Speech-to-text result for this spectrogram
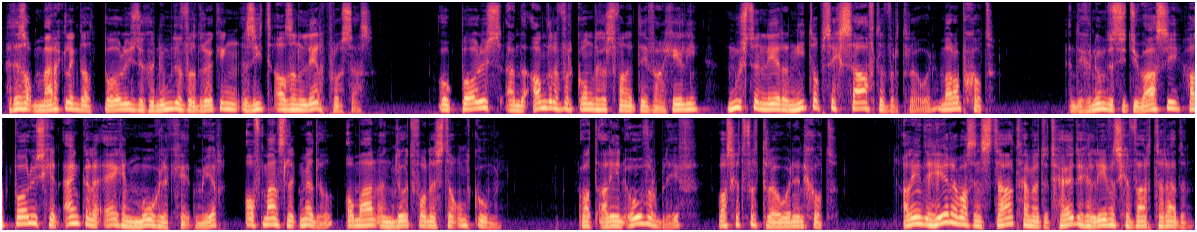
Het is opmerkelijk dat Paulus de genoemde verdrukking ziet als een leerproces. Ook Paulus en de andere verkondigers van het evangelie moesten leren niet op zichzelf te vertrouwen, maar op God. In de genoemde situatie had Paulus geen enkele eigen mogelijkheid meer of menselijk middel om aan een doodvonnis te ontkomen. Wat alleen overbleef, was het vertrouwen in God. Alleen de Heere was in staat hem uit het huidige levensgevaar te redden,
